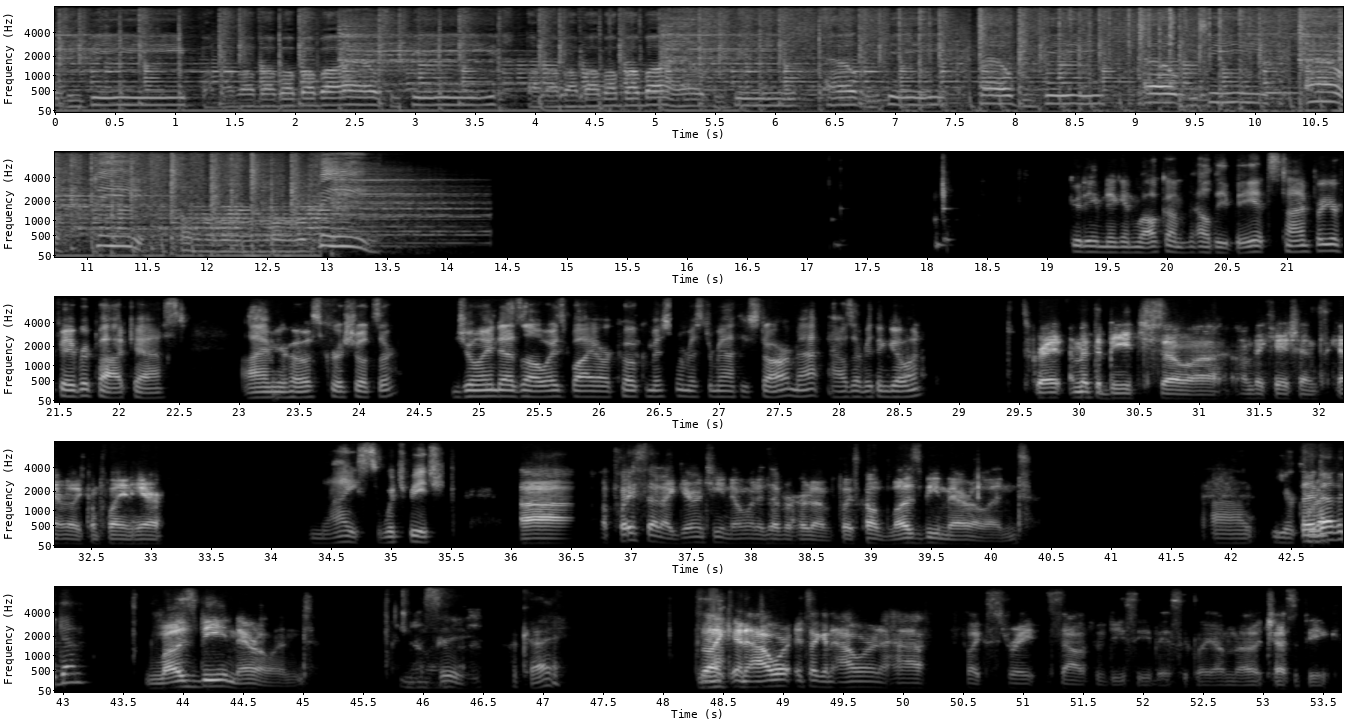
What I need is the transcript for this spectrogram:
LDB, ba ba ba ba ba ba LDB, ba ba ba ba ba ba LDB, LDB, LDB, LDB, LDB. Good evening and welcome, LDB. It's time for your favorite podcast. I am your host, Chris Schutzer, joined as always by our co-commissioner, Mr. Matthew Starr. Matt, how's everything going? It's great. I'm at the beach, so uh, on vacation, so can't really complain here. Nice. Which beach? Uh, a place that I guarantee no one has ever heard of. A place called Lusby, Maryland. Uh, you're Say that again. Lusby, Maryland. I see. Okay. It's like an hour. It's like an hour and a half, like straight south of DC, basically on the Chesapeake.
